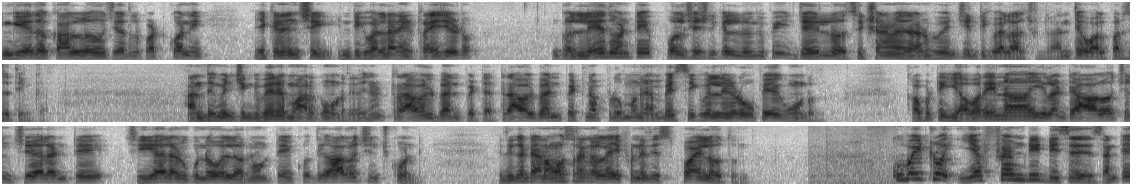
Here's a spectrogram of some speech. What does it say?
ఇంకేదో కాళ్ళు చేతులు పట్టుకొని ఇక్కడి నుంచి ఇంటికి వెళ్ళడానికి ట్రై చేయడం. ఇంకా లేదు అంటే పోలీస్ స్టేషన్కి వెళ్ళి లొంగిపోయి జైల్లో శిక్షణ అనేది అనుభవించి ఇంటికి వెళ్ళాల్సి ఉంటుంది. అంతే వాళ్ళ పరిస్థితి ఇంకా. అంతకుమించి ఇంక వేరే మార్గం ఉండదు. ఎందుకంటే ట్రావెల్ బ్యాన్ పెట్టారు. ట్రావెల్ బ్యాన్ పెట్టినప్పుడు మనం ఎంబెస్సీకి వెళ్ళినా కూడా ఉపయోగం ఉండదు. కాబట్టి ఎవరైనా ఇలాంటి ఆలోచన చేయాలంటే చేయాలనుకునే వాళ్ళు ఎవరైనా ఉంటే కొద్దిగా ఆలోచించుకోండి. ఎందుకంటే అనవసరంగా లైఫ్ అనేది స్పాయిల్ అవుతుంది. కువైట్లో ఎఫ్ఎండి డిసీజెస్ అంటే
